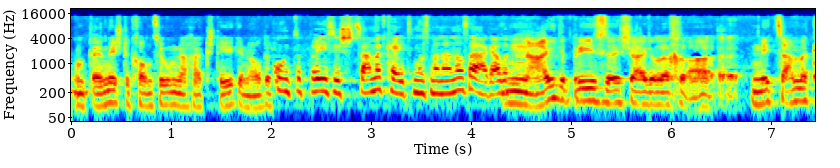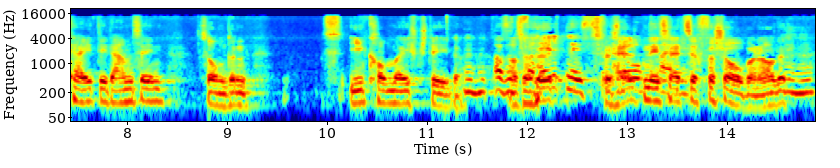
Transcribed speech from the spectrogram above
und dann ist der Konsum nachher gestiegen, oder? Und der Preis ist zusammengefallen, muss man auch noch sagen, oder? Nein, der Preis ist eigentlich äh, nicht zusammengefallen in dem Sinn, sondern das Einkommen ist gestiegen. Mhm. Also, das also Verhältnis, das Verhältnis so hat sich verschoben, oder? Mhm.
